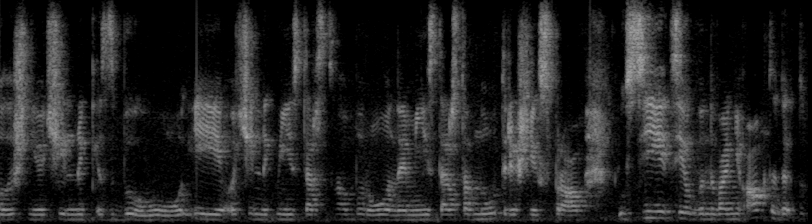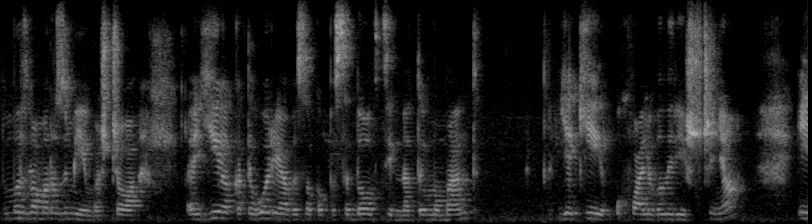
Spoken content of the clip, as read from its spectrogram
колишній очільник СБУ, і очільник Міністерства оборони, Міністерства внутрішніх справ. Усі ці обвинувальні акти, тут ми з вами розуміємо, що є категорія високопосадовців на той момент. Які ухвалювали рішення, і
